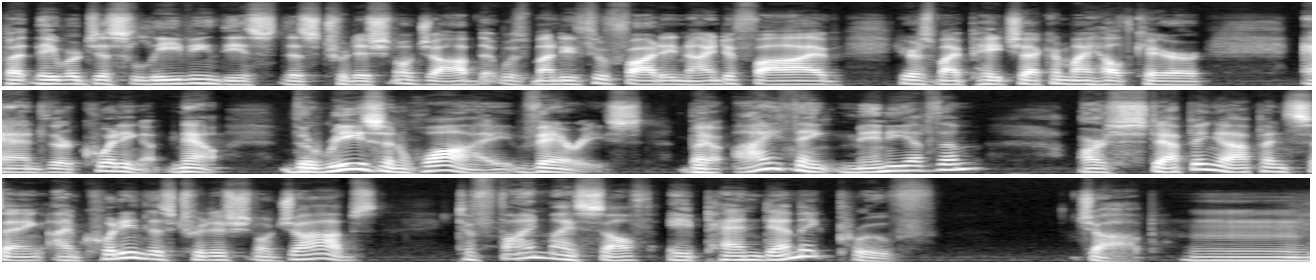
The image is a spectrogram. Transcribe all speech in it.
but they were just leaving this this traditional job that was Monday through Friday, nine to five. Here's my paycheck and my health care, and they're quitting them. Now, the reason why varies, but Yep. I think many of them are stepping up and saying, I'm quitting this traditional jobs to find myself a pandemic proof job. mm,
